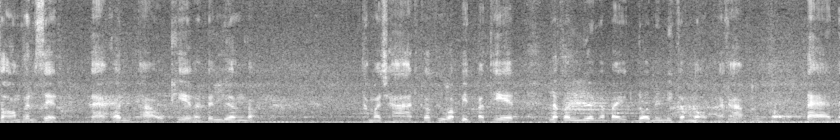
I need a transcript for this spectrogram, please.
ซ้อมกันเสร็จ แต่ก็อ่าโอเคมันเป็นเรื่องแบบธรรมชาติก็คือว่าปิดประเทศ แล้วก็เลื่อนกันไปโดยไม่มีกำหนดนะครับ แต่ใน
